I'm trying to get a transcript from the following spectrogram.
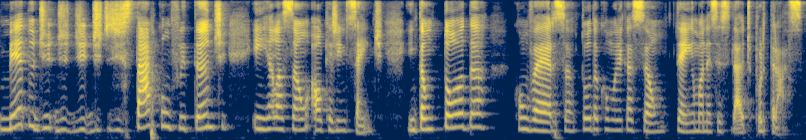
medo de, de, de, de, estar conflitante em relação ao que a gente sente. Então, toda conversa, toda comunicação tem uma necessidade por trás.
